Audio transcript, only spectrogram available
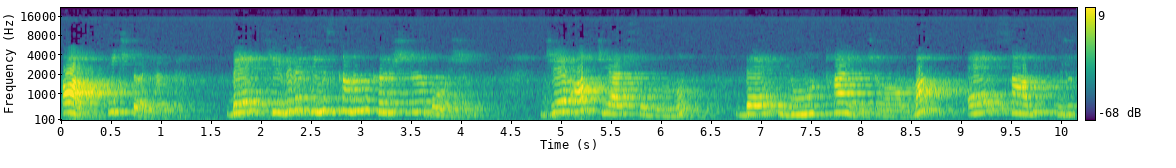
A. İç döllenme. B. Kirli ve temiz kanın karıştığı dolaşım. C. Akciğer solunumu. D. Yumurtayla çoğalma. E. Sabit vücut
